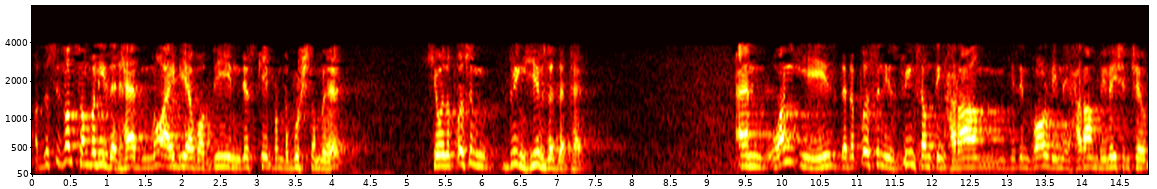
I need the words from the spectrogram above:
now this is not somebody that had no idea about deen, just came from the bush somewhere. He was a person doing hifz at that time. And one is that a person is doing something haram, he's involved in a haram relationship,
